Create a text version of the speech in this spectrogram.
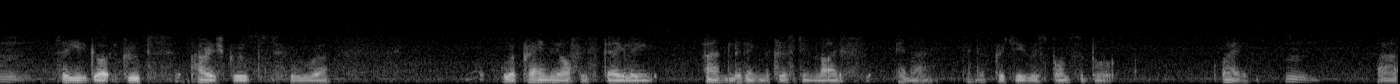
Mm. So you got groups, parish groups who uh, were praying the office daily and living the Christian life in a in a pretty responsible way. Mm. Uh,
